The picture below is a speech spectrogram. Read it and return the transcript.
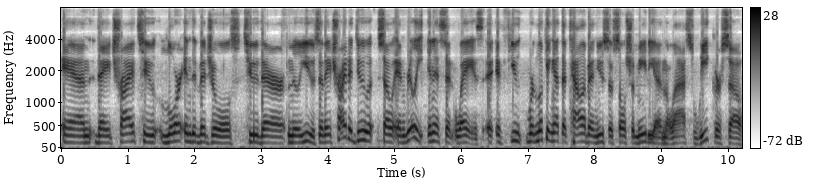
and they try to lure individuals to their milieu. And they try to do so in really innocent ways. If you were looking at the Taliban use of social media in the last week or so,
